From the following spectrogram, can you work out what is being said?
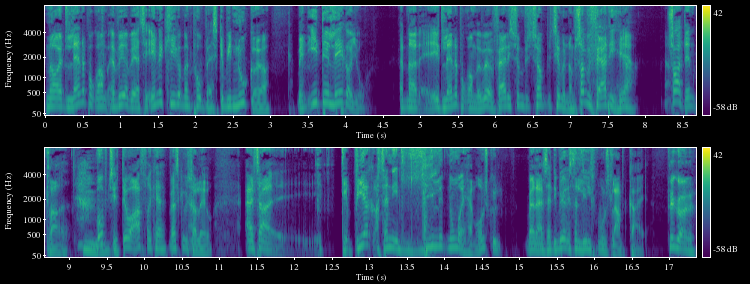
Når et landeprogram er ved at være til ende, kigger man på, hvad skal vi nu gøre? Men i det ligger jo, at når et, et landeprogram er ved at være færdigt, så, så siger man, "Nå, men så er vi færdige her. Så er den klaret. Mm. Vupti, det var Afrika. Hvad skal vi så lave? Altså, øh, det virker sådan et lille... Nu må jeg have mig undskyld. Men altså, det virker sådan en lille smule slapt, Kai. Det gør det.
